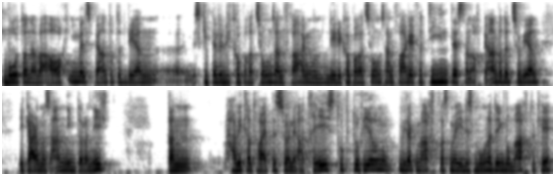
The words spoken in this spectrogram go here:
wo dann aber auch E-Mails beantwortet werden. Äh, es gibt natürlich Kooperationsanfragen und jede Kooperationsanfrage verdient es dann auch beantwortet zu werden, egal ob man es annimmt oder nicht. Dann habe ich gerade heute so eine Art Restrukturierung wieder gemacht, was man jedes Monat irgendwo macht. Okay,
